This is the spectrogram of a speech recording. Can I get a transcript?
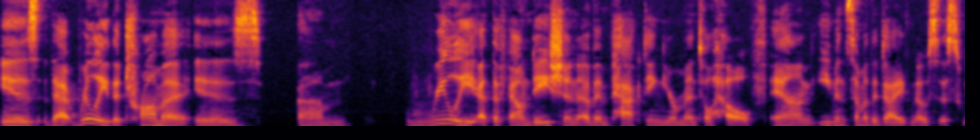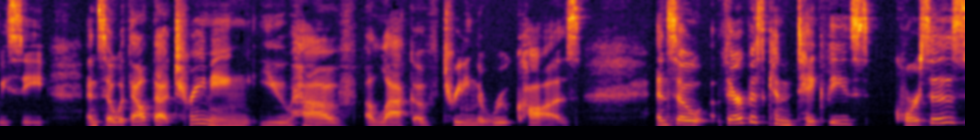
is that really the trauma is um, really at the foundation of impacting your mental health and even some of the diagnosis we see. And so, without that training, you have a lack of treating the root cause. And so, therapists can take these courses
